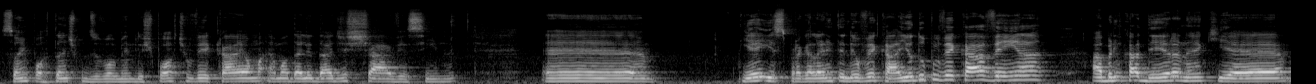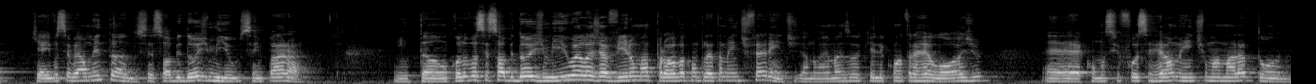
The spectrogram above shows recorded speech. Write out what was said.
são importantes para o desenvolvimento do esporte, o VK é uma, é uma modalidade chave, assim, né? É... E é isso, para a galera entender o VK. E o duplo VK vem a, a brincadeira, né? Que é que aí você vai aumentando, você sobe 2 mil sem parar. Então, quando você sobe 2000, ela já vira uma prova completamente diferente. Já não é mais aquele contrarrelógio é, como se fosse realmente uma maratona.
